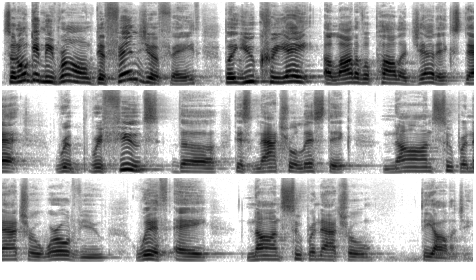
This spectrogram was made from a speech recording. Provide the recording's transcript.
So don't get me wrong, defend your faith, but you create a lot of apologetics that re- refutes the, this naturalistic, non supernatural worldview with a non supernatural theology.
